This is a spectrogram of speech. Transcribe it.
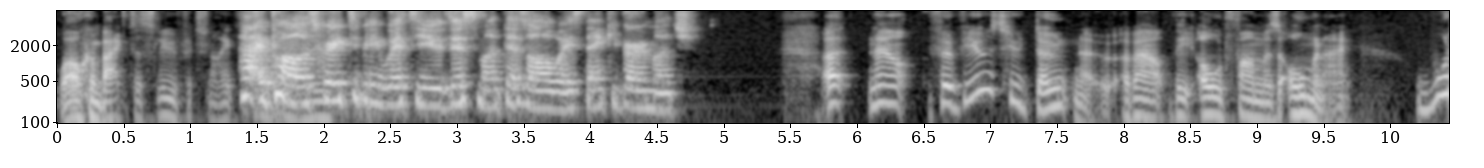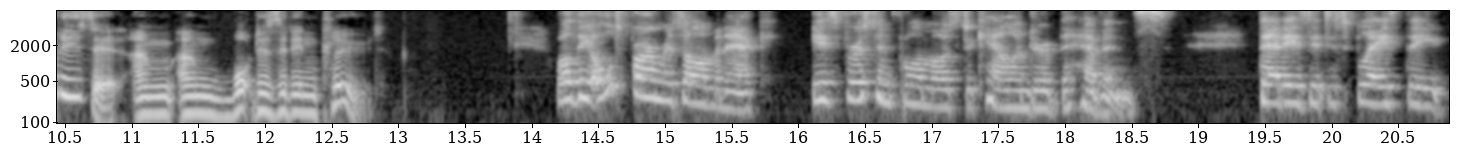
welcome back to Slooh for tonight. Hi, Paul. It's great to be with you this month, as always. Thank you very much. Uh, now, for viewers who don't know about the Old Farmer's Almanac, what is it and, and what does it include? Well, the Old Farmer's Almanac is first and foremost a calendar of the heavens. That is, it displays the,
